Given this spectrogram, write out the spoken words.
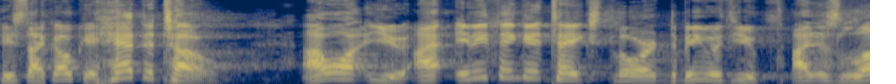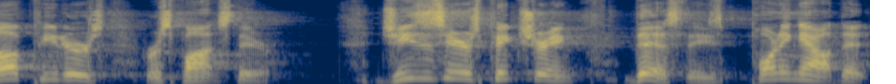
he's like, okay, head to toe. I want you. I, anything it takes, Lord, to be with you. I just love Peter's response there. Jesus here is picturing this. He's pointing out that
